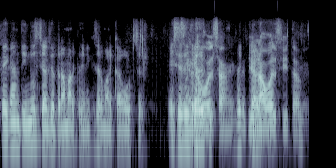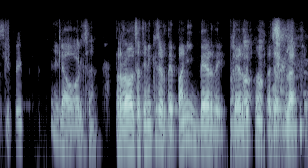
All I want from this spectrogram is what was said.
pegante industrial de otra marca, tiene que ser marca boxer. Ese es el una bolsa, ¿eh? una bolsita. Y la bolsa. Pero la bolsa tiene que ser de pan y verde, verde con rayas blancas.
